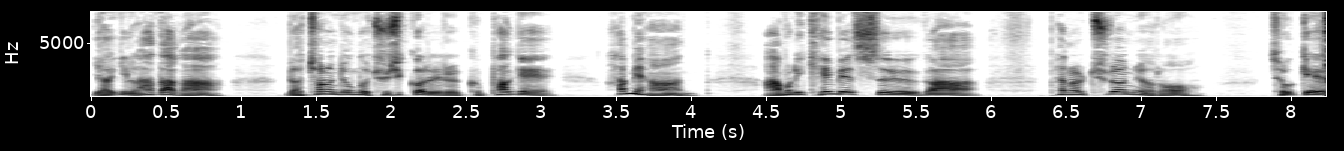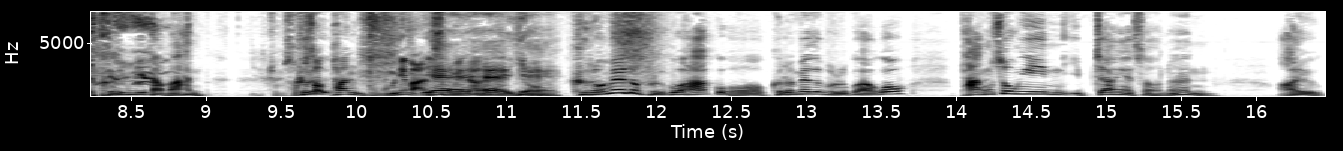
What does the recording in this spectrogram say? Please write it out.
이야기를 하다가 몇천 원 정도 주식 거래를 급하게 하면, 아무리 KBS가 패널 출연료로 적게 드립니다만, 좀 섭섭한 부분이 많습니다. 예, 예, 좀. 예. 그럼에도 불구하고, 그럼에도 불구하고, 방송인 입장에서는, 아유,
